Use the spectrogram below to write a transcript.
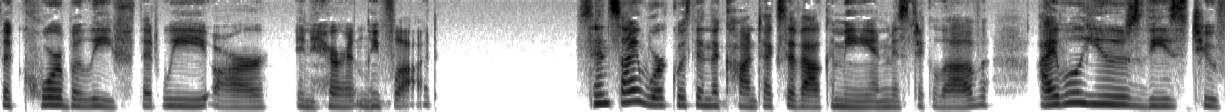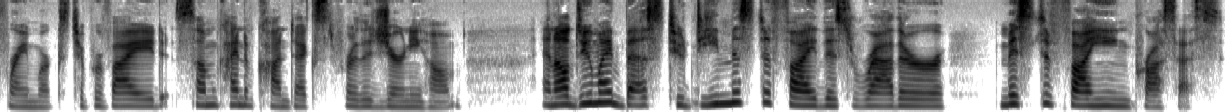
the core belief that we are inherently flawed. Since I work within the context of alchemy and mystic love, I will use these two frameworks to provide some kind of context for the journey home. And I'll do my best to demystify this rather mystifying process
